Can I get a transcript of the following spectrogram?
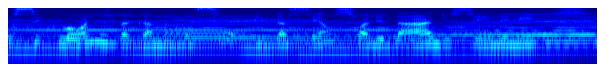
os ciclones da ganância e da sensualidade sem limites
